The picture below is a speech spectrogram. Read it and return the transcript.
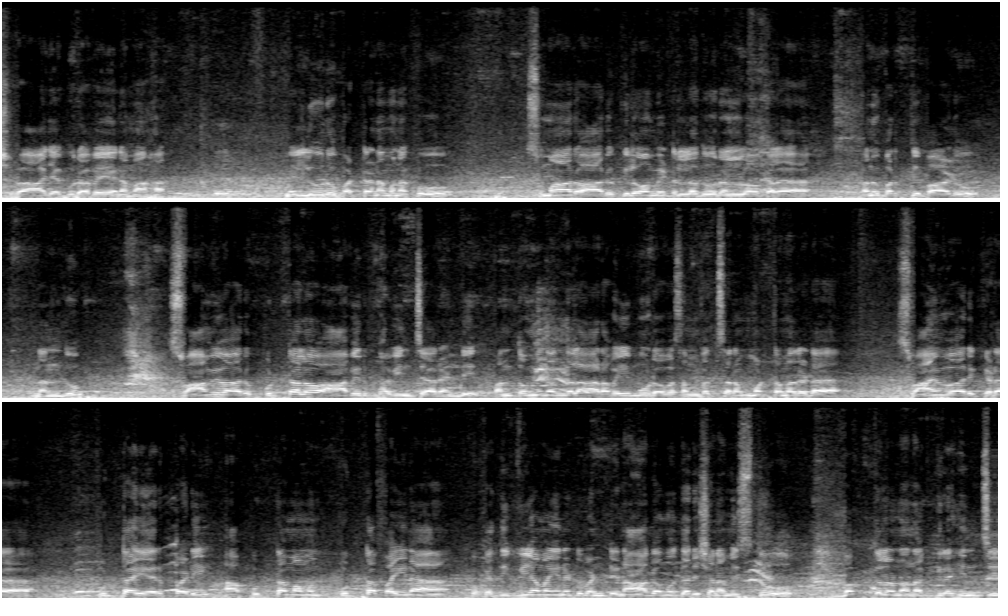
శివాయ గురవే నమ. నెల్లూరు పట్టణమునకు సుమారు ఆరు కిలోమీటర్ల దూరంలో కల కనుపర్తిపాడు నందు స్వామివారు పుట్టలో ఆవిర్భవించారండి. పంతొమ్మిది వందల అరవై మూడవ సంవత్సరం మొట్టమొదట స్వామివారు ఇక్కడ పుట్ట ఏర్పడి ఆ పుట్టమ పుట్ట పైన ఒక దివ్యమైనటువంటి నాగము దర్శనమిస్తూ భక్తులను అనుగ్రహించి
